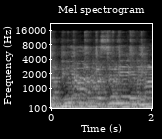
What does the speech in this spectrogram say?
सपना पसने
